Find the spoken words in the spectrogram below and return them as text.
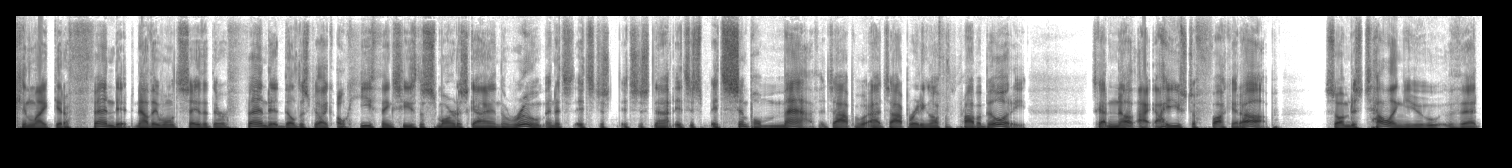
can like get offended. Now they won't say that they're offended. They'll just be like, "Oh, he thinks he's the smartest guy in the room," and it's it's just it's just not. It's just it's simple math. It's op- it's operating off of probability. It's got no. I, I used to fuck it up, so I'm just telling you that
